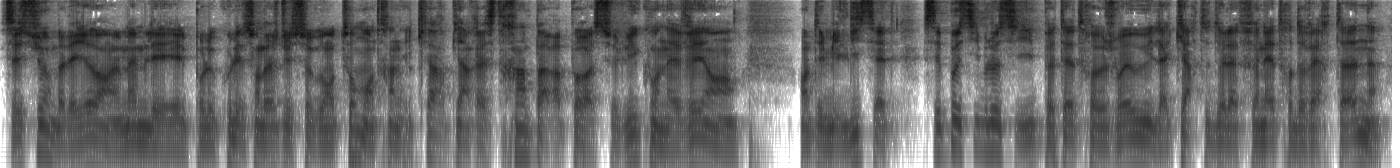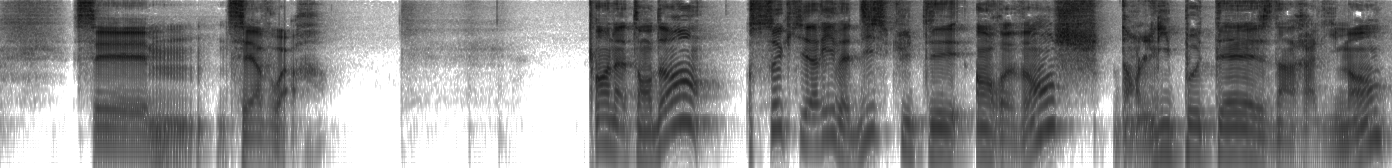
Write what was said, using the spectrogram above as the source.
C'est sûr, bah d'ailleurs, même pour le coup, les sondages du second tour montrent un écart bien restreint par rapport à celui qu'on avait en, en 2017. C'est possible aussi, peut-être jouer la carte de la fenêtre d'Overton. C'est à voir. En attendant, ceux qui arrivent à discuter en revanche, dans l'hypothèse d'un ralliement,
